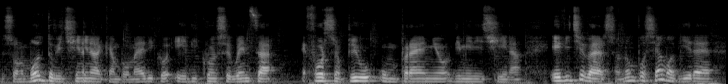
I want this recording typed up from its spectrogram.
sono molto vicine al campo medico e di conseguenza è forse più un premio di medicina. E viceversa non possiamo dire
